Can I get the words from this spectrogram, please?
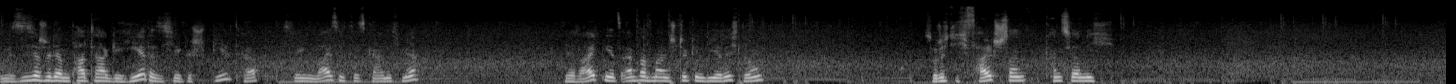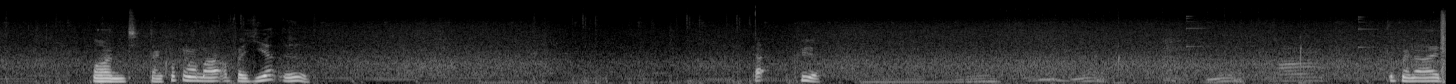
Und es ist ja schon wieder ein paar Tage her, dass ich hier gespielt habe. Deswegen weiß ich das gar nicht mehr. Wir reiten jetzt einfach mal ein Stück in die Richtung. So richtig falsch sein kann es ja nicht. Und dann gucken wir mal, ob wir hier... Äh. Ja, Kühe. Tut mir leid,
